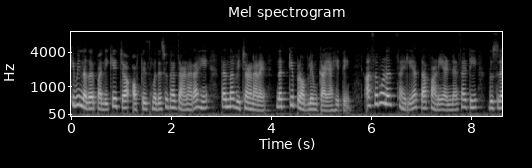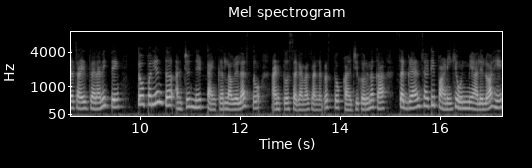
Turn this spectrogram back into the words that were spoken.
की मी नगरपालिकेच्या ऑफिसमध्ये सुद्धा जाणार आहे त्यांना विचारणार आहे नक्की प्रॉब्लेम काय आहे ते. असं म्हणत सायली आता पाणी आणण्यासाठी दुसऱ्या चाळीत जायला निघते. तोपर्यंत अर्जुनने टँकर लावलेला असतो आणि तो सगळ्यांना सांगत असतो काळजी करू नका सगळ्यांसाठी पाणी घेऊन मी आलेलो आहे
